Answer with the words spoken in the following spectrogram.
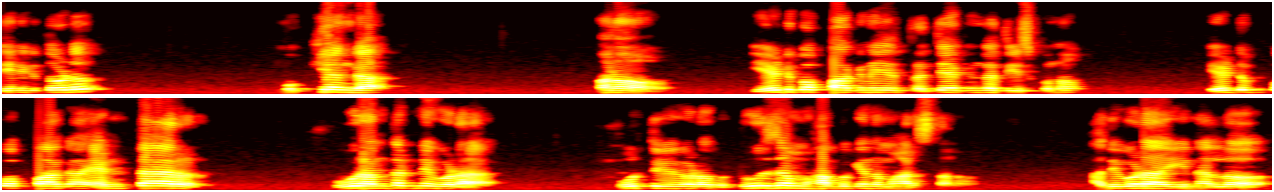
దీనికి తోడు ముఖ్యంగా మనం ఏటుకొప్పాకని ప్రత్యేకంగా తీసుకున్నాం. ఏటుకొప్పాక ఎంటైర్ ఊరంతటిని కూడా పూర్తిగా కూడా ఒక టూరిజం హబ్ కింద మారుస్తాను. అది కూడా ఈ నెలలో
